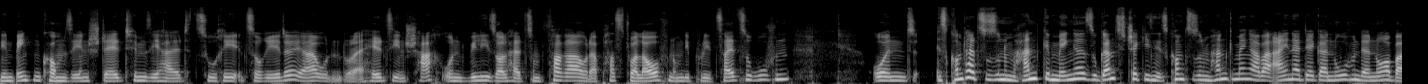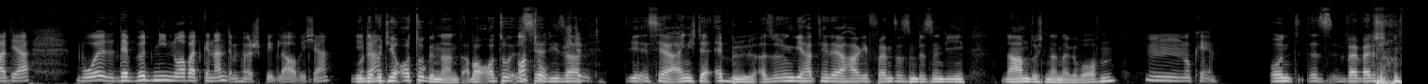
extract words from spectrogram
den Bänken kommen sehen, stellt Tim sie halt zu Re zur Rede, ja, und, oder hält sie in Schach und Willi soll halt zum Pfarrer oder Pastor laufen, um die Polizei zu rufen. Und es kommt halt zu so einem Handgemenge, so ganz check ich nicht, es kommt zu so einem Handgemenge, aber einer der Ganoven, der Norbert, ja, wohl, der wird nie Norbert genannt im Hörspiel, glaube ich, ja. nee, Oder? der wird hier Otto genannt, aber Otto ist Otto, ja dieser, stimmt. die ist ja eigentlich der Ebbel. Also irgendwie hat hier der H.G. Francis ein bisschen die Namen durcheinander geworfen. Hm, okay. Und das, weil, weil du schon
